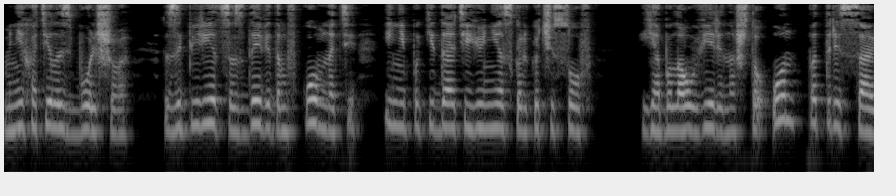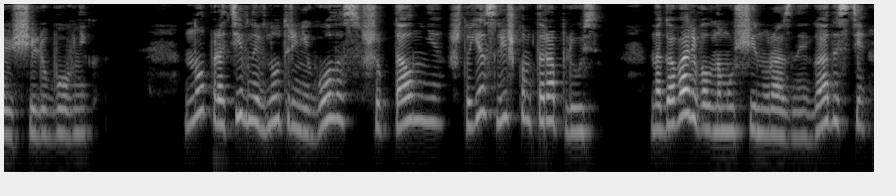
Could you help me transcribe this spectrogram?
Мне хотелось большего – запереться с Дэвидом в комнате и не покидать ее несколько часов – я была уверена, что он потрясающий любовник. Но противный внутренний голос шептал мне, что я слишком тороплюсь, наговаривал на мужчину разные гадости,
